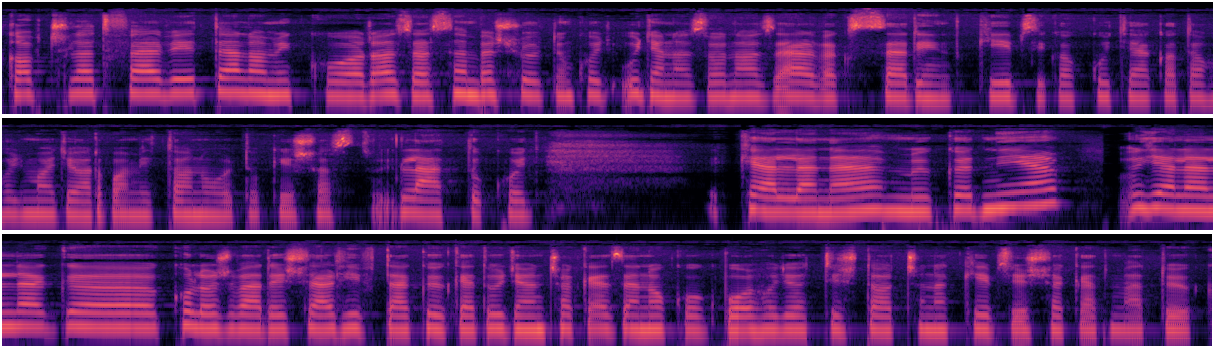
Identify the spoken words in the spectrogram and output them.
kapcsolatfelvétel, amikor azzal szembesültünk, hogy ugyanazon az elvek szerint képzik a kutyákat, ahogy magyarban mi tanultuk, és azt láttuk, hogy kellene működnie. Jelenleg Kolozsvárra is elhívták őket ugyancsak ezen okokból, hogy ott is tartsanak képzéseket, mert ők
